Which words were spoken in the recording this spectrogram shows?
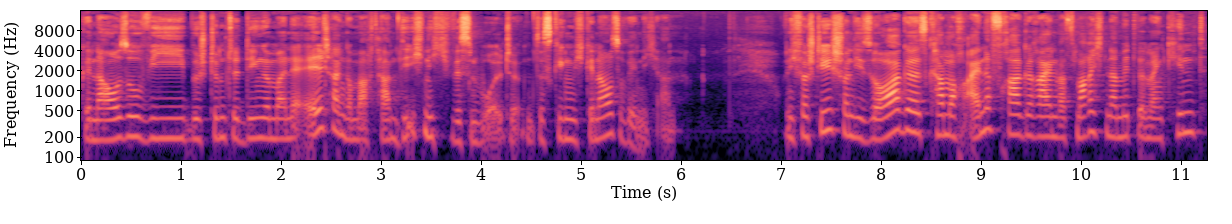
Genauso wie bestimmte Dinge meine Eltern gemacht haben, die ich nicht wissen wollte. Das ging mich genauso wenig an. Und ich verstehe schon die Sorge. Es kam auch eine Frage rein, was mache ich denn damit, wenn mein Kind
